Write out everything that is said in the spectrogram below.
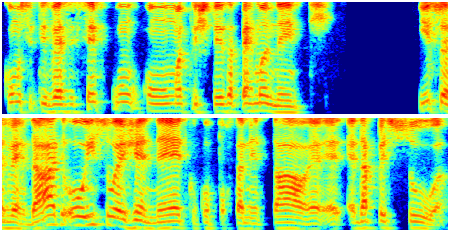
como se tivesse sempre com, com uma tristeza permanente. Isso é verdade ou isso é genético, comportamental, é, é, é da pessoa?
